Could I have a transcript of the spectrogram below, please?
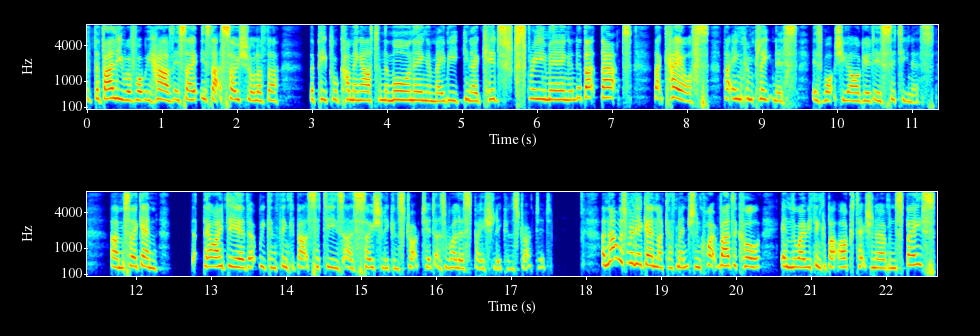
The, the value of what we have is that, social of the the people coming out in the morning and maybe you know kids screaming and that that that chaos, that incompleteness is what she argued is cityness. Um, so again, th the idea that we can think about cities as socially constructed as well as spatially constructed. And that was really, again, like I've mentioned, quite radical in the way we think about architecture and urban space.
